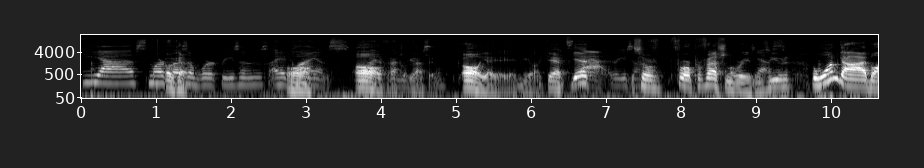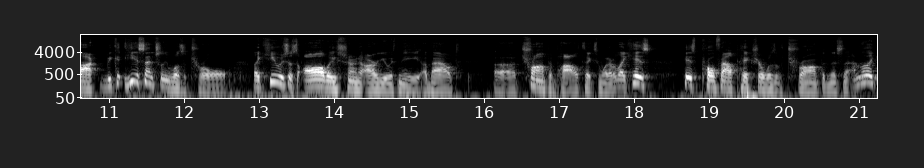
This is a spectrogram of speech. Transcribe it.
Yes, more for Okay. work reasons. I had clients. Oh, had a friend gotcha, gotcha. me. Oh yeah, yeah, yeah. And you're like, yeah, It's yeah. that reason. So for professional reasons, Yes. even the one guy I blocked because he essentially was a troll. Like he was just always trying to argue with me about uh, Trump and politics and whatever. Like his his profile picture was of Trump and this and that. I'm like,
